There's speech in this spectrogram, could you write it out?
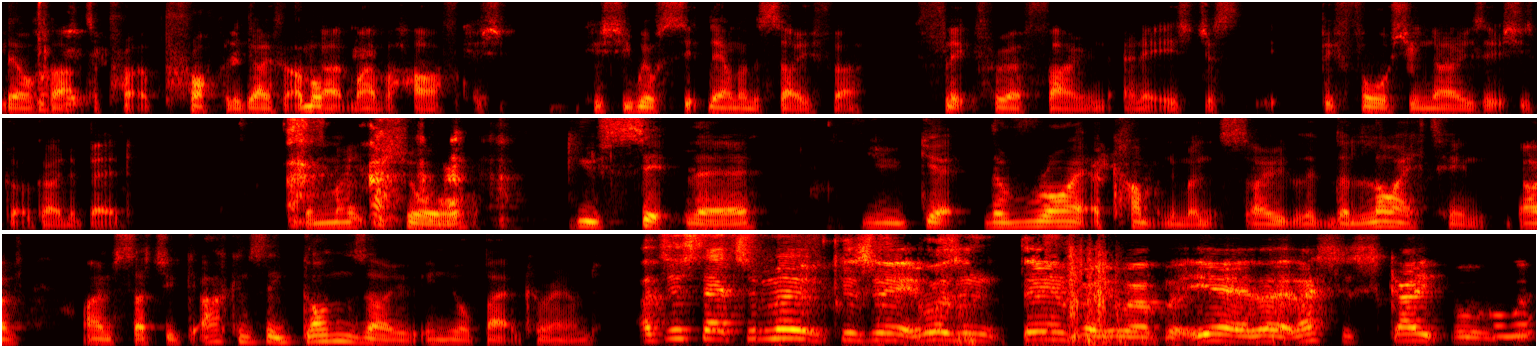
they'll have to pro- properly go for. I'm about my other half because she, she will sit down on the sofa, flick through her phone, and it is just before she knows it, she's got to go to bed. So make sure you sit there, you get the right accompaniment. So the, the lighting. I've I'm such a. I can see Gonzo in your background. I just had to move because it wasn't doing very well. But yeah, look, that's a skateboard Oh,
